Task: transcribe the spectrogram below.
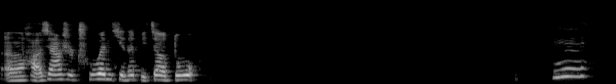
嗯好像是出问题的比较多。嗯。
